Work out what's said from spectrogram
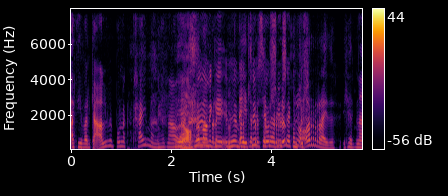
að ég var ekki alveg búin að tæma mig hérna á Við það. höfum Það var ekki- bara- við höfum bara ég ætla bara að segja 27 með rugl sekúndur. og orræðu hérna,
